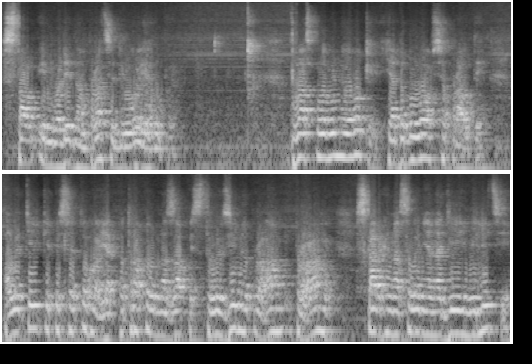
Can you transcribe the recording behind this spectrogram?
став інвалідом праці другої групи. Два з половиною роки я добивався правди, але тільки після того, як потрапив на запис телевізійної програми скарги населення надії міліції,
